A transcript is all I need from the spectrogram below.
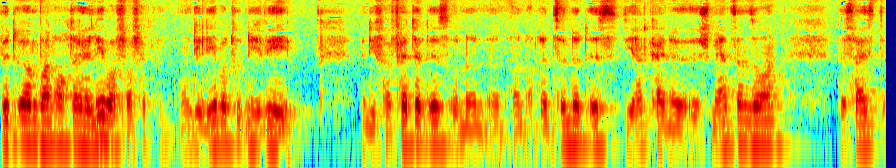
wird irgendwann auch deine Leber verfetten. Und die Leber tut nicht weh. Wenn die verfettet ist und, und, und auch entzündet ist, die hat keine Schmerzsensoren. Das heißt,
